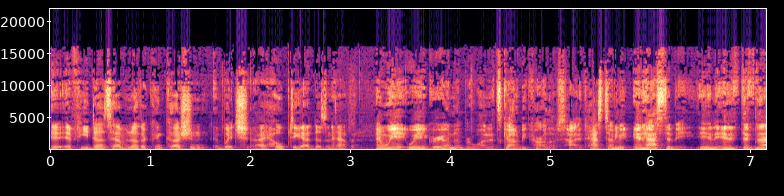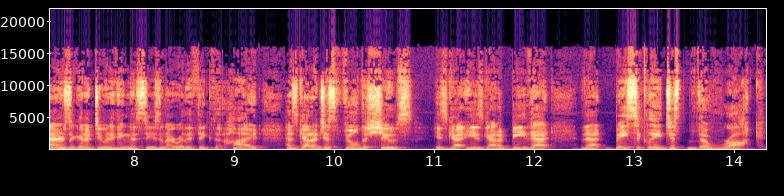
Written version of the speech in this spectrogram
if he does have another concussion, which I hope to God doesn't happen. And we, we agree on number one. It's got to be Carlos Hyde. Has to I be. mean, it has to be. And if the Niners are going to do anything this season, I really think that Hyde has got to just fill the shoes. He's got he's got to be that that basically just the rock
